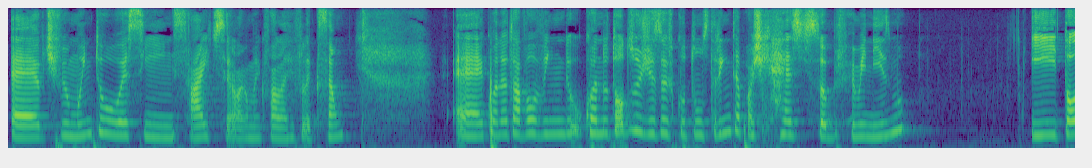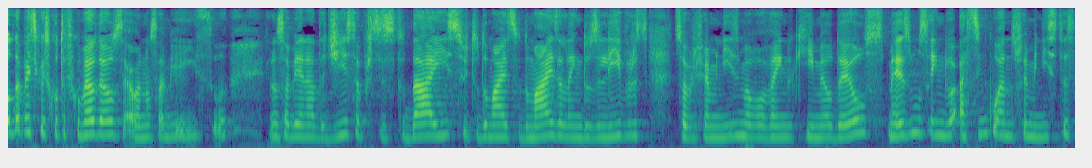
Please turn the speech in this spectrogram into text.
é, eu tive muito esse insight, sei lá como é que fala, reflexão. É, quando eu tava ouvindo, quando todos os dias eu escuto uns 30 podcasts sobre feminismo, e toda vez que eu escuto, eu fico, meu Deus do céu, eu não sabia isso, eu não sabia nada disso, eu preciso estudar isso e tudo mais, tudo mais, além dos livros sobre feminismo, eu vou vendo que, meu Deus, mesmo sendo há cinco anos feministas,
